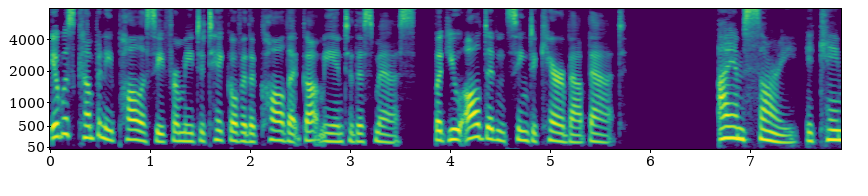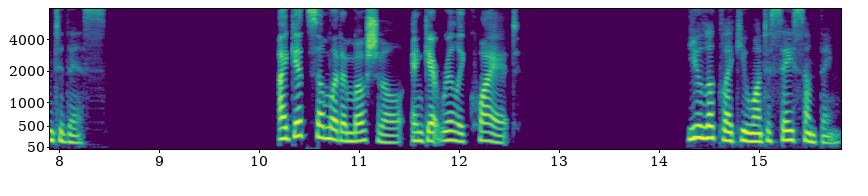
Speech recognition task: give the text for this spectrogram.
It was company policy for me to take over the call that got me into this mess, but you all didn't seem to care about that. I am sorry it came to this. I get somewhat emotional and get really quiet. You look like you want to say something.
